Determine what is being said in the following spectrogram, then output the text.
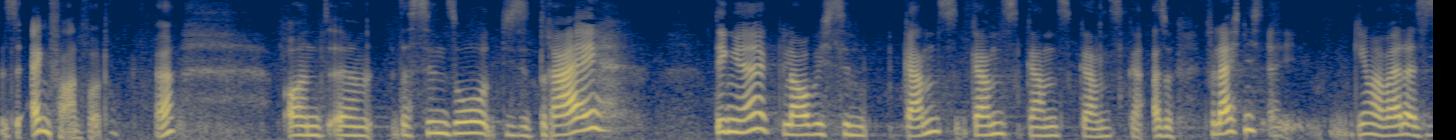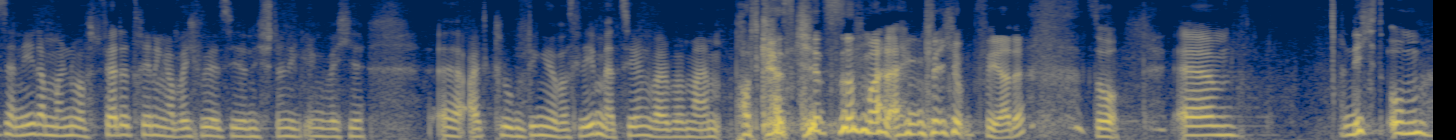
das ist Eigenverantwortung. Ja? Und ähm, das sind so, diese drei Dinge, glaube ich, sind ganz, ganz, ganz, ganz, ganz, also vielleicht nicht, gehen wir weiter, es ist ja nicht einmal nur aufs Pferdetraining, aber ich will jetzt hier nicht ständig irgendwelche äh, altklugen Dinge über das Leben erzählen, weil bei meinem Podcast geht es nun mal eigentlich um Pferde. So, ähm, nicht um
